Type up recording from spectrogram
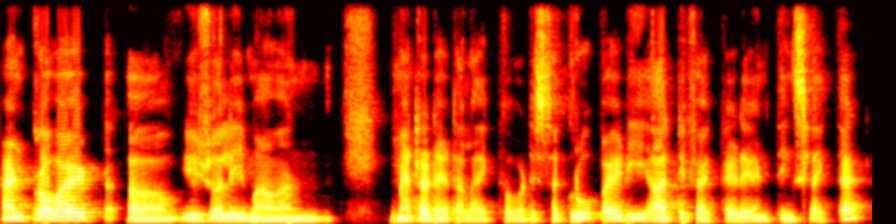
and provide uh, usually Maven metadata like what is the group id artifact id and things like that.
